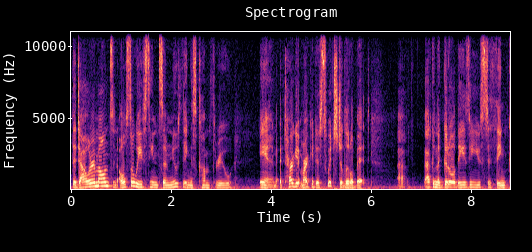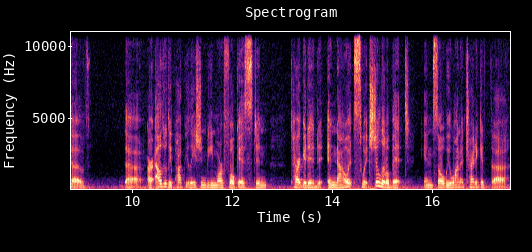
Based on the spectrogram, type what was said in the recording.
the dollar amounts, and also we've seen some new things come through, and a target market has switched a little bit. Uh, back in the good old days, you used to think of the, our elderly population being more focused and targeted, and now it's switched a little bit. And so we want to try to get the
